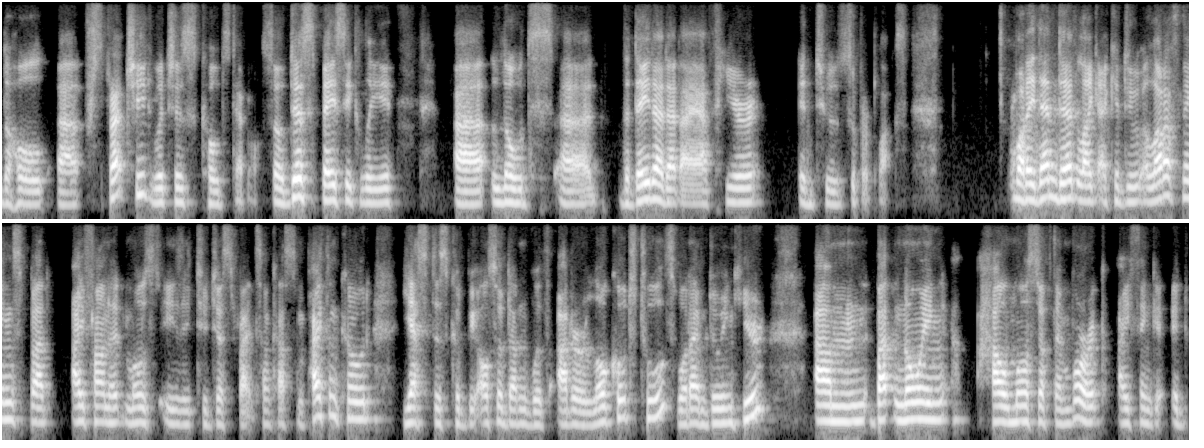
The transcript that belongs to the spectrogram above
the whole uh, spreadsheet, which is codes demo. So this basically uh, loads uh, the data that I have here into Superblocks. What I then did, like I could do a lot of things, but I found it most easy to just write some custom Python code. Yes, this could be also done with other low-code tools, what I'm doing here. Um, but knowing how most of them work, I think it,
